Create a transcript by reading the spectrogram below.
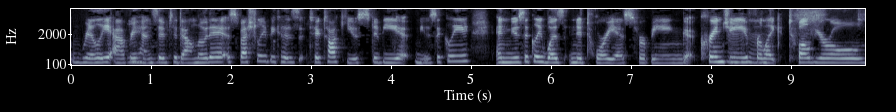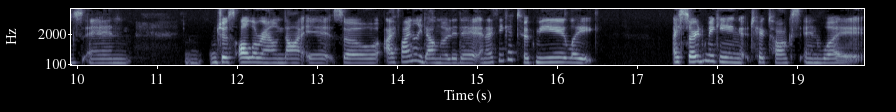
really apprehensive mm-hmm. to download it, especially because TikTok used to be Musical.ly and Musical.ly was notorious for being cringy mm-hmm. for like 12-year-olds and just all around not it. So I finally downloaded it and I think it took me like I started making TikToks in what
